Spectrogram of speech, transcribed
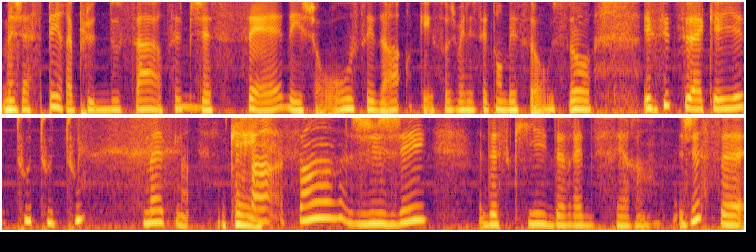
mais j'aspire à plus de douceur, tu sais, puis j'essaie des choses, c'est ah, OK, ça, je vais laisser tomber ça, ou ça. Et si tu accueillais tout, tout, tout, maintenant? Sans, juger de ce qui devrait être différent. Juste euh,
